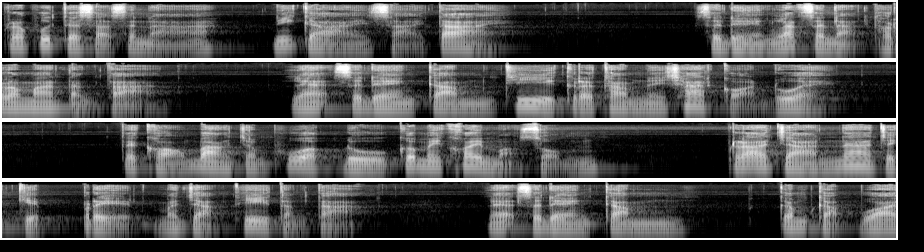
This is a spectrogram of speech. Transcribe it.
พระพุทธศาสนา นิกายสายใต้ แสดงลักษณะทรมานต่างๆ และแสดงกรรมที่กระทำในชาติก่อนด้วย แต่ของบางจำพวกดูก็ไม่ค่อยเหมาะสม พระอาจารย์น่าจะเก็บเปรตมาจากที่ต่างๆ และแสดงกรรมกำกับไว้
